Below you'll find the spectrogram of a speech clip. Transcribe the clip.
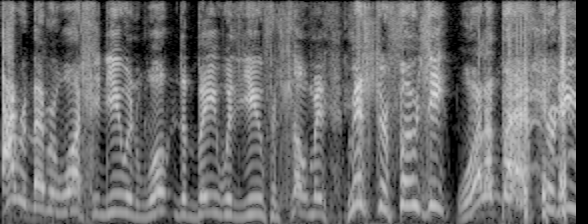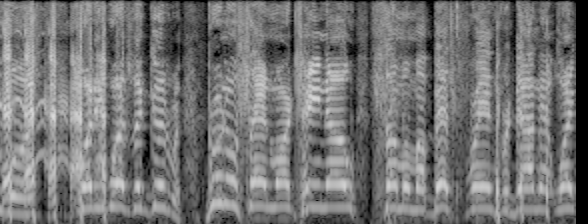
I remember watching you and wanting to be with you for so many. Mr. Fuji, what a bastard he was, but he was a good one. Bruno Sammartino, some of my best friends were down that way.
